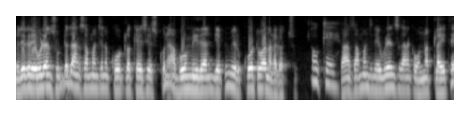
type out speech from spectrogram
మీ దగ్గర ఎవిడెన్స్ ఉంటే దానికి సంబంధించిన కోర్టులో కేసు వేసుకొని ఆ భూమి మీద అని చెప్పి మీరు కోర్టు వారిని అడగచ్చు. ఓకే. దానికి సంబంధించిన ఎవిడెన్స్ కనుక ఉన్నట్లయితే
